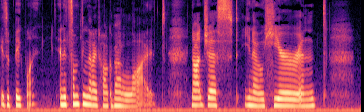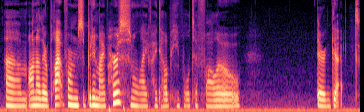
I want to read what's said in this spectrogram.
is a big one, and it's something that I talk about a lot, not just, you know, here and um, on other platforms, but in my personal life, I tell people to follow their gut.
